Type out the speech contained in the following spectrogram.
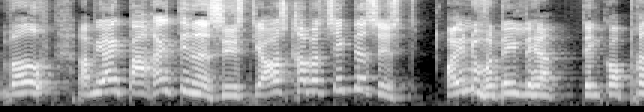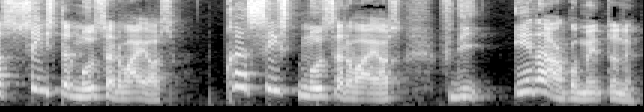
hvad? Jamen, jeg er ikke bare rigtig nazist, jeg er også grammatik-nazist. Og inden du får delt det her, den går præcis den modsatte vej også. Præcis den modsatte vej også. Fordi et af argumenterne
